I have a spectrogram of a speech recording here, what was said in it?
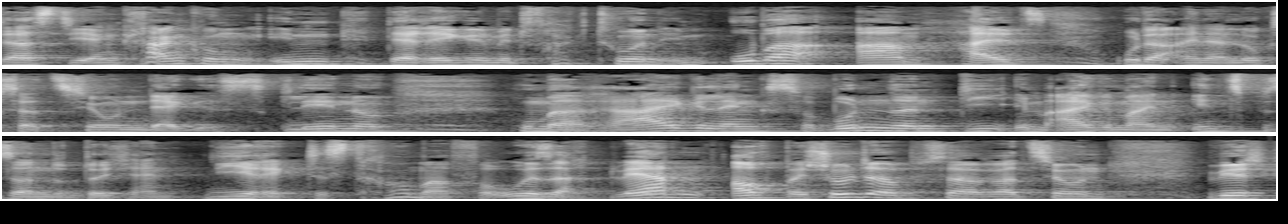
dass die Erkrankungen in der Regel mit Frakturen im Oberarm, Hals oder einer Luxation des Glenohumeralgelenks verbunden sind, die im Allgemeinen insbesondere durch ein direktes Trauma verursacht werden. Auch bei Schulteroperationen wird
